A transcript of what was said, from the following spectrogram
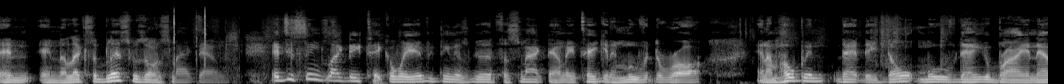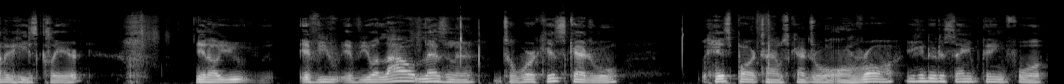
And and Alexa Bliss was on SmackDown. It just seems like they take away everything that's good for SmackDown. They take it and move it to Raw. And I'm hoping that they don't move Daniel Bryan now that he's cleared. You know, you if you if you allow Lesnar to work his schedule, his part time schedule on Raw, you can do the same thing for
